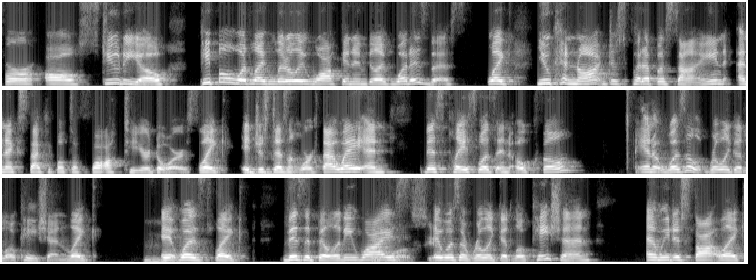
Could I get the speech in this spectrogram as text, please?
for all studio, people would like literally walk in and be like, what is this? Like you cannot just put up a sign and expect people to flock to your doors. Like it just mm-hmm. doesn't work that way. And this place was in Oakville and it was a really good location. Like mm-hmm. it was like visibility wise, it, was, yeah. it was a really good location. And we just thought like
